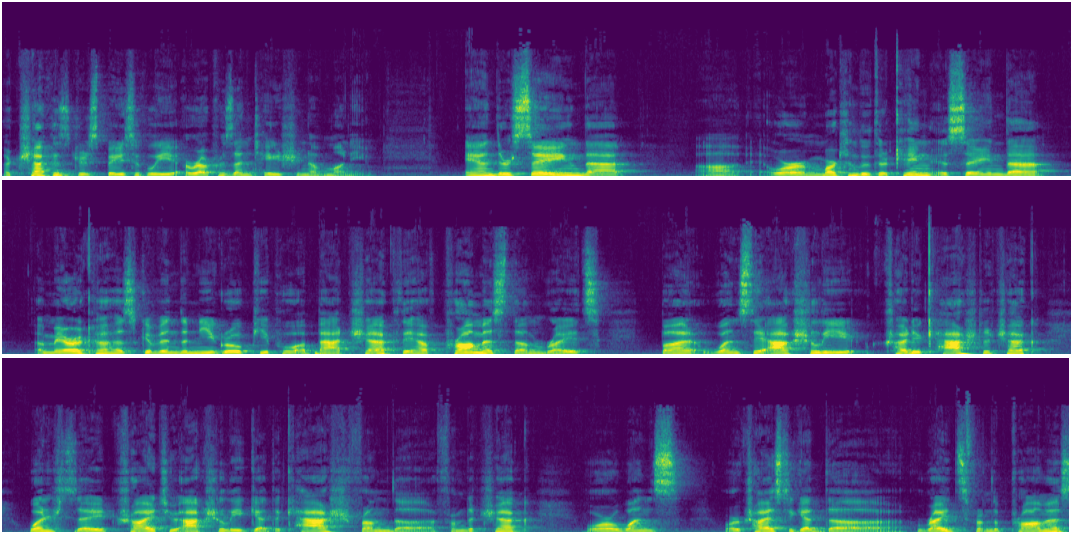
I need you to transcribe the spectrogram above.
a check is just basically a representation of money, and they're saying that, uh, or Martin Luther King is saying that America has given the Negro people a bad check. They have promised them rights, but once they actually try to cash the check, once they try to actually get the cash from the from the check or once or tries to get the rights from the promise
